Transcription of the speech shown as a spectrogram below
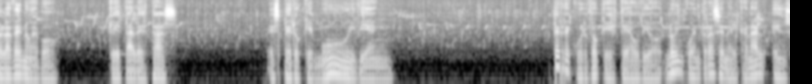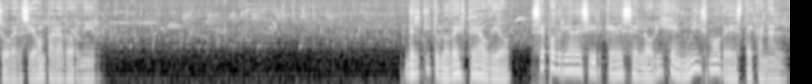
Hola de nuevo. ¿Qué tal estás? Espero que muy bien. Te recuerdo que este audio lo encuentras en el canal en su versión para dormir. Del título de este audio se podría decir que es el origen mismo de este canal.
